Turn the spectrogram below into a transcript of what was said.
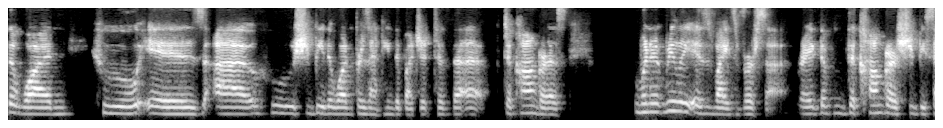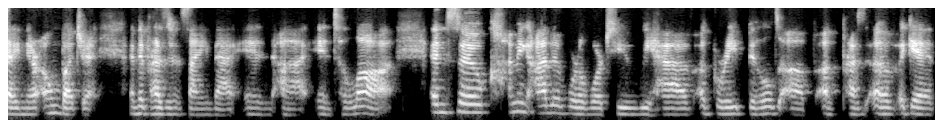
the one who is uh, who should be the one presenting the budget to the to Congress when it really is vice versa, right? The, the Congress should be setting their own budget and the president signing that in uh, into law. And so coming out of World War II, we have a great buildup of, pres- of again,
